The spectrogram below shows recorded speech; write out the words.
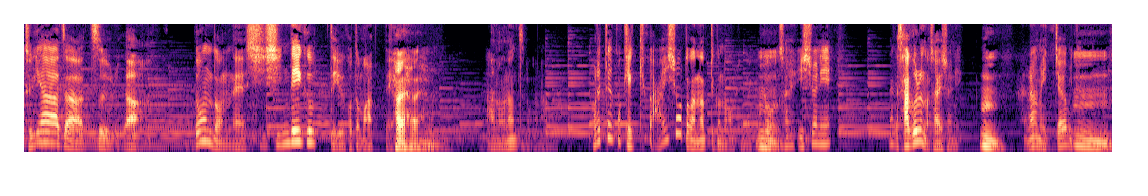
トゥギャザーツールがどんどんねし死んでいくっていうこともあって、はいはいあのなんていうのかな。これってもう結局相性とかになってくるのかもしれないけど、うん。さい一緒になんか探るの最初に。うん。ラーメン行っちゃうみたういな、ん。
